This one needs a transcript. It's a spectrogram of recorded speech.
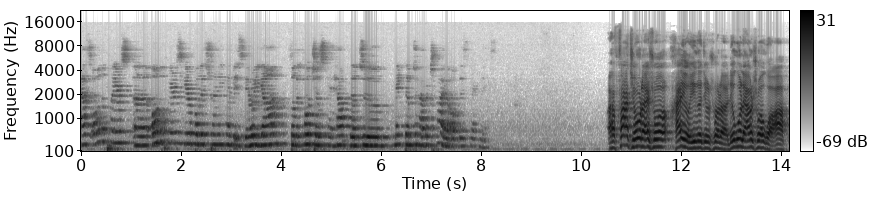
as all the players, uh, all the players here for this training camp is very young, so the coaches can help them to make them to have a trial of this technique. 啊，发球来说，还有一个就是说了，刘国梁说过啊，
